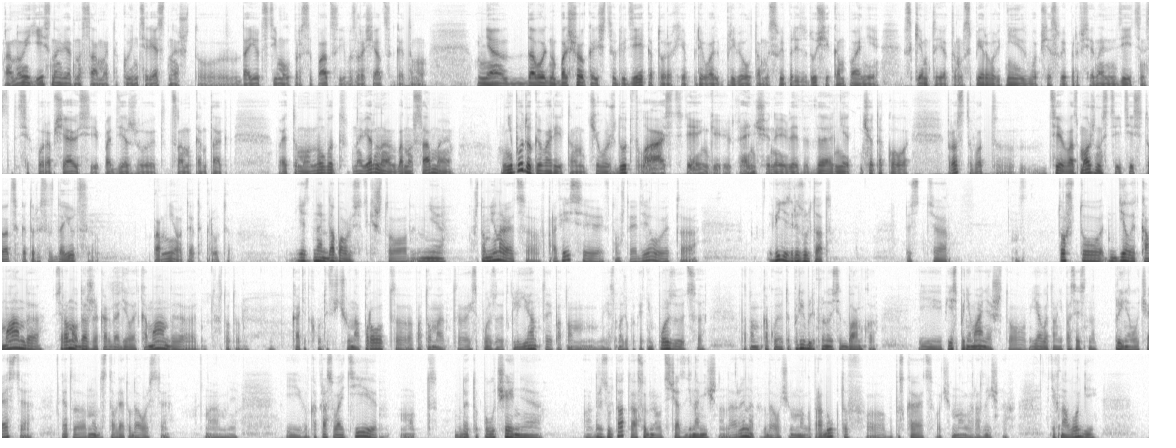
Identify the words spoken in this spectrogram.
оно и есть, наверное, самое такое интересное, что дает стимул просыпаться и возвращаться к этому. У меня довольно большое количество людей, которых я привел там из своей предыдущей компании. С кем-то я там с первых дней вообще своей профессиональной деятельности до сих пор общаюсь и поддерживаю этот самый контакт. Поэтому, ну вот, наверное, оно самое. Не буду говорить, там, чего ждут, власть, деньги, женщины, да, нет, ничего такого. Просто вот э, те возможности и те ситуации, которые создаются, по мне вот это круто. Я, наверное, добавлю все-таки, что мне, что мне нравится в профессии, в том, что я делаю, это видеть результат. То есть э, то, что делает команда, все равно даже когда делает команда, что-то катит какую-то фичу на прод, э, потом это используют клиенты, потом я смотрю, как этим пользуются, потом какую-то прибыль приносит банку. И есть понимание, что я в этом непосредственно принял участие, это ну, доставляет удовольствие да, мне. И вот как раз в IT вот, вот это получение результата, особенно вот сейчас динамично да, рынок, когда очень много продуктов э, выпускается, очень много различных технологий,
